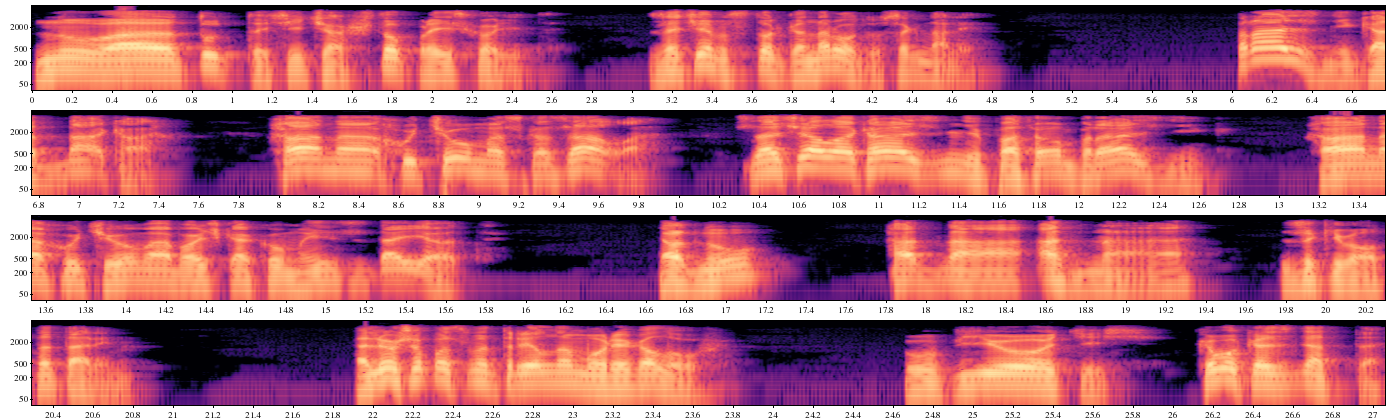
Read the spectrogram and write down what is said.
Ну, а тут-то сейчас что происходит? Зачем столько народу согнали? Праздник, однако. Хана Хучума сказала, сначала казнь, потом праздник. Хана Хучума бочка кумы сдает. — Одну? — Одна, одна, — закивал татарин. Алеша посмотрел на море голов. — Упьетесь. Кого казнят-то?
